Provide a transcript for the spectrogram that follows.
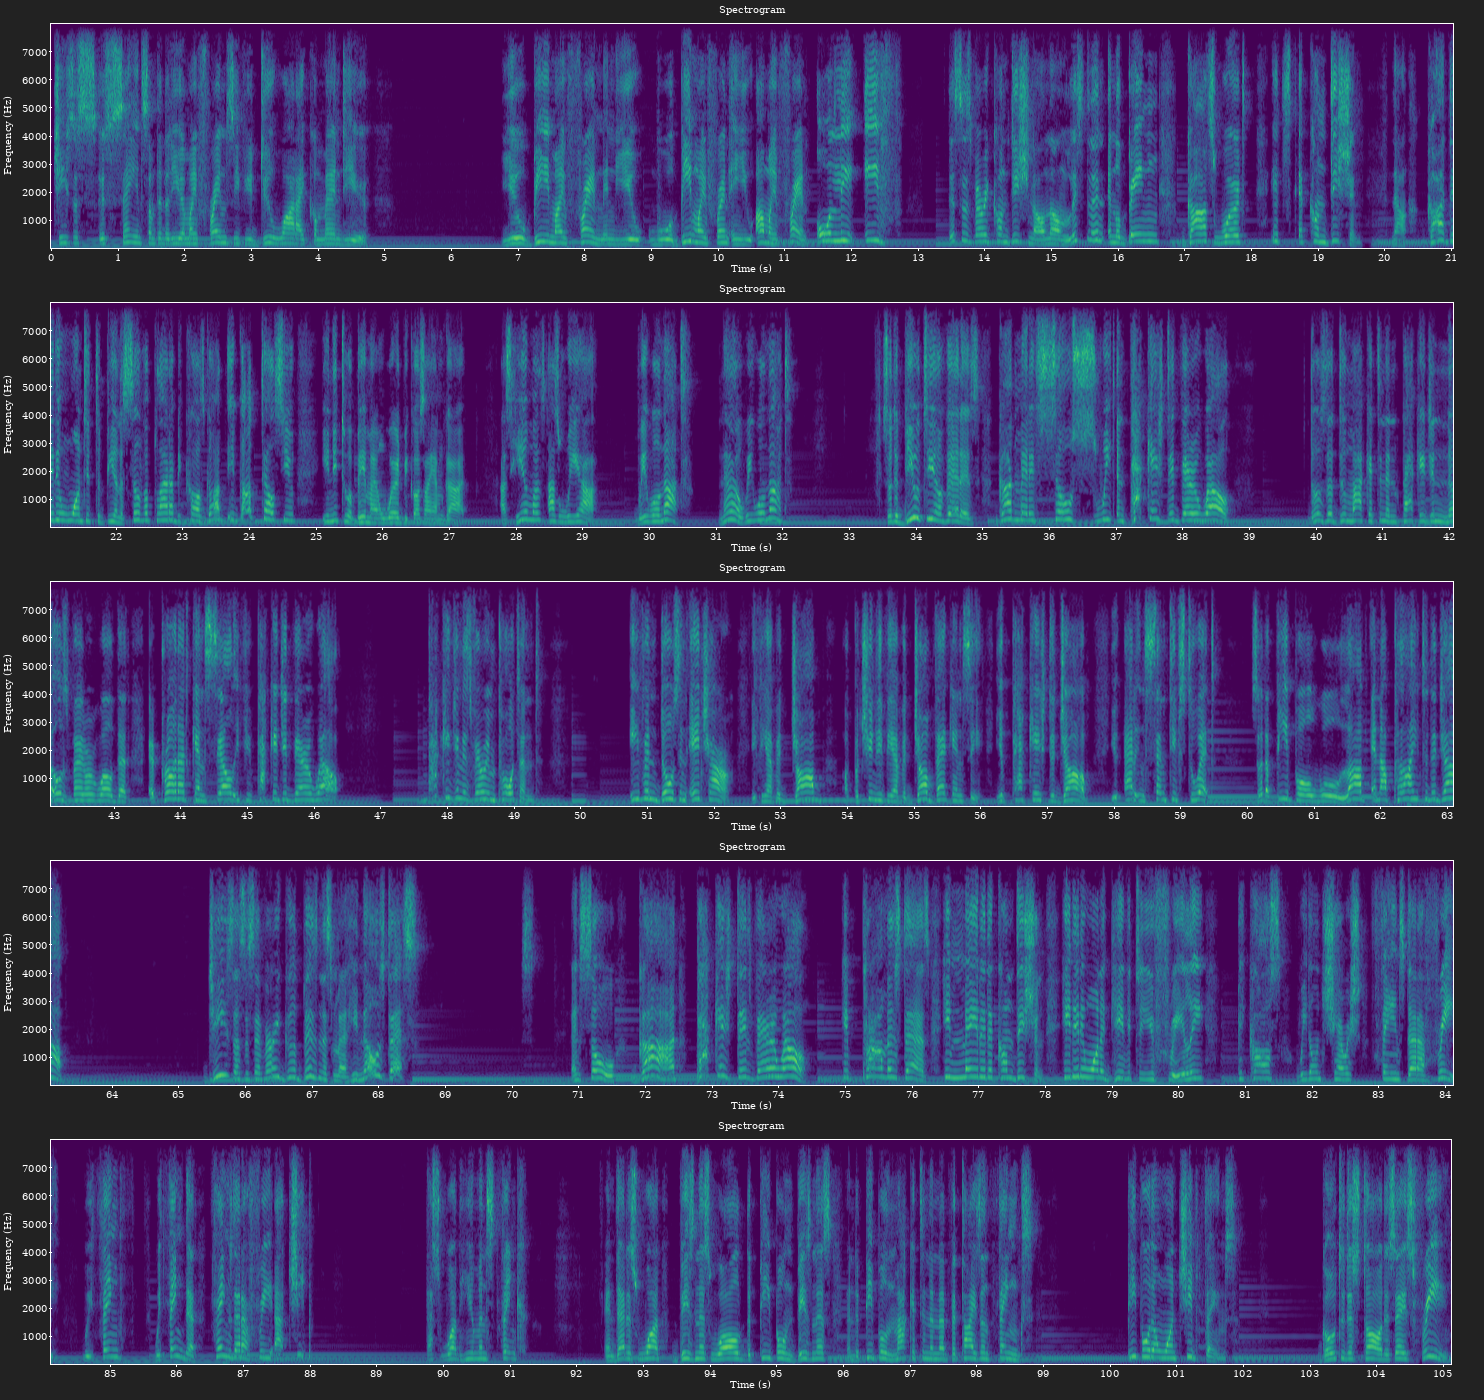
Jesus is saying something that you are my friends if you do what I command you. You'll be my friend, and you will be my friend, and you are my friend only if this is very conditional. Now, listening and obeying God's word, it's a condition. Now, God didn't want it to be on a silver platter because God, if God tells you, you need to obey my word because I am God. as humans as we are, we will not. No, we will not. So the beauty of it is God made it so sweet and packaged it very well. Those that do marketing and packaging knows very well that a product can sell if you package it very well. Packaging is very important. Even those in HR, if you have a job opportunity, if you have a job vacancy, you package the job, you add incentives to it so that people will love and apply to the job. Jesus is a very good businessman. He knows this. And so God packaged it very well. He promised us. He made it a condition. He didn't want to give it to you freely because we don't cherish things that are free. We think we think that things that are free are cheap. That's what humans think. And that is what business world, the people in business and the people in marketing and advertising thinks. People don't want cheap things. Go to the store, they say it's free,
